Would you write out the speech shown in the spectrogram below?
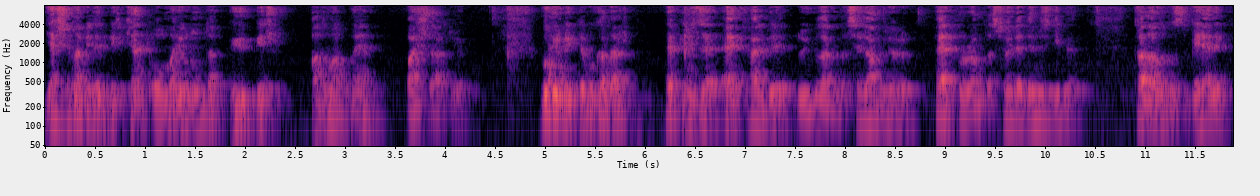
yaşanabilir bir kent olma yolunda büyük bir adım atmaya başlar diyor. Bugünlük de bu kadar. Hepinize en kalbi duygularımla selamlıyorum. Her programda söylediğimiz gibi kanalımızı beğenip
